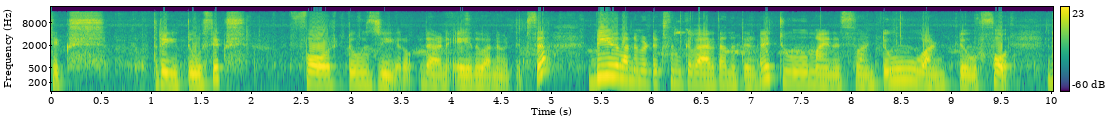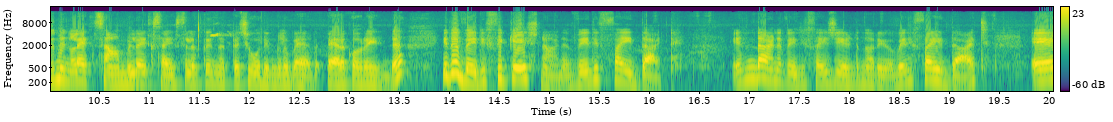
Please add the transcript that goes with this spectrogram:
six three two six four two zero ഇതാണ് എ എന്ന് പറഞ്ഞ മെട്രിക്സ് ബി എന്ന് പറഞ്ഞ മെട്രിക്സ് നമുക്ക് വേറെ തന്നിട്ടുണ്ട്. Two minus one two one two four ഇത് നിങ്ങളെ എക്സാമ്പിളും എക്സസൈസിലൊക്കെ ഇങ്ങനത്തെ ചോദ്യങ്ങൾ വേറെ വേറെ കുറേ ഉണ്ട് ഇത് വെരിഫിക്കേഷൻ ആണ്. വെരിഫൈ ദാറ്റ് എന്താണ് വെരിഫൈ ചെയ്യേണ്ടതെന്ന് അറിയോ? Verify that A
